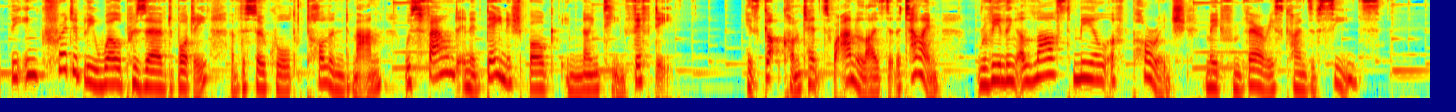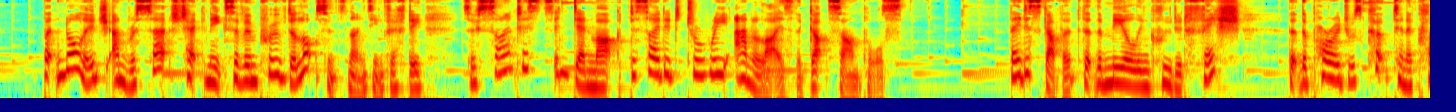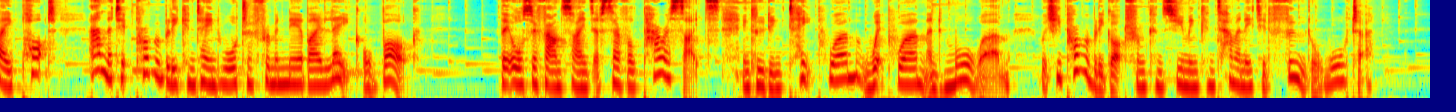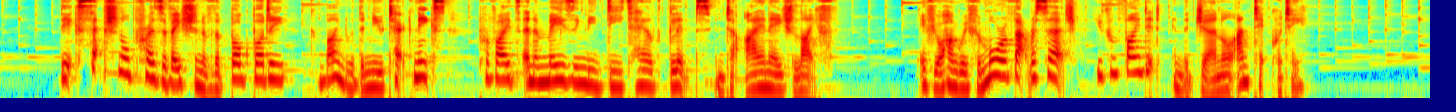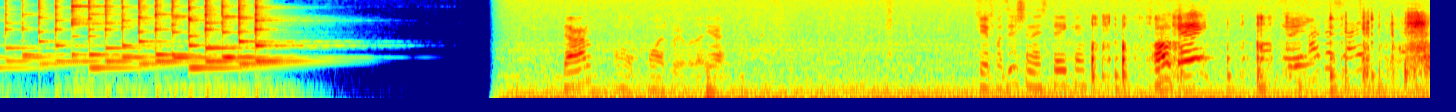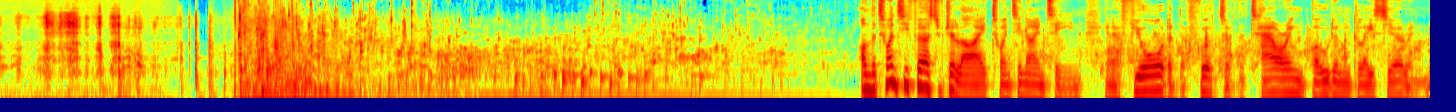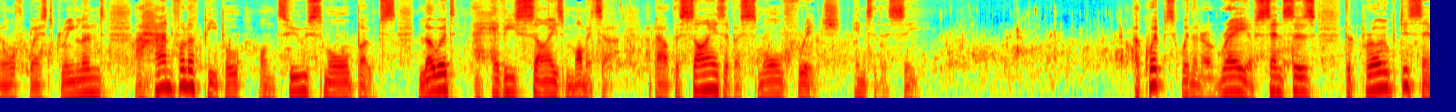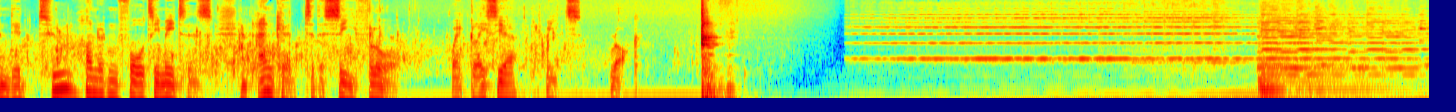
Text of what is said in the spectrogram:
The incredibly well preserved body of the so called Tollund man was found in a Danish bog in 1950 his gut contents were analysed at the time, revealing a last meal of porridge made from various kinds of seeds. But knowledge and research techniques have improved a lot since 1950, so scientists in Denmark decided to reanalyze the gut samples. They discovered that the meal included fish, that the porridge was cooked in a clay pot, and that it probably contained water from a nearby lake or bog. They also found signs of several parasites, including tapeworm, whipworm, and moorworm, which he probably got from consuming contaminated food or water. The exceptional preservation of the bog body, combined with the new techniques, provides an amazingly detailed glimpse into Iron Age life. If you're hungry for more of that research, you can find it in the journal Antiquity. Done? Okay, position is taken. Okay. Okay. Other side. On the 21st of July 2019, in a fjord at the foot of the towering Bowdoin Glacier in northwest Greenland, a handful of people on two small boats lowered a heavy seismometer, about the size of a small fridge, into the sea. Equipped with an array of sensors, the probe descended 240 metres and anchored to the sea floor, where glacier meets rock.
